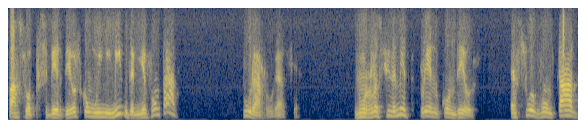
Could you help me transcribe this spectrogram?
passo a perceber Deus como o inimigo da minha vontade. Pura arrogância. Num relacionamento pleno com Deus, a sua vontade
